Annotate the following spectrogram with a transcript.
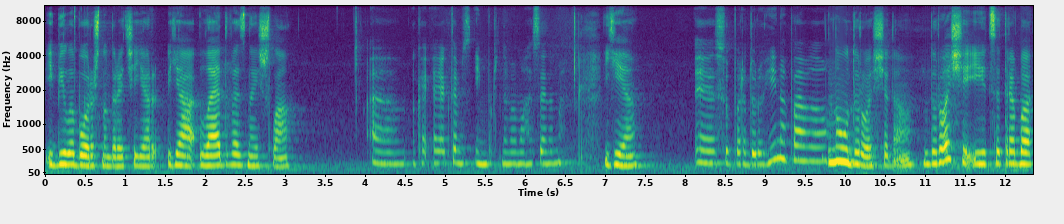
І біле борошно, до речі, я, я ледве знайшла. е, окей, а як там з імпортними магазинами? Є. Супер дорогі, напевно. Ну, дорожче, так. Да. Дорожче, і це треба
